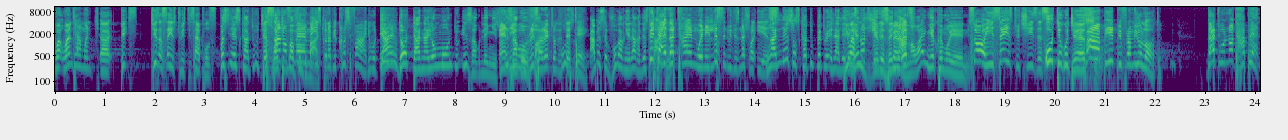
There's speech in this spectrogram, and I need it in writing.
one time when uh, Jesus says to his disciples, kwesinye isikhathi "The ujesu Son wathi of kubafundi Man is going to be crucified; he will die, indodana yomuntu iza kulengiswa and he iza will kufa resurrect on the third day." abe sevuka ngelanga Peter, at lesithathu that time, when he listened with his natural ears, ngaleso sikhathi upetro elalele He was not in ngendlebe the spirit. zenyama wayengekho emoyeni so he says to Jesus, uthi kujesu "Far be it be from you, Lord. That will not happen."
